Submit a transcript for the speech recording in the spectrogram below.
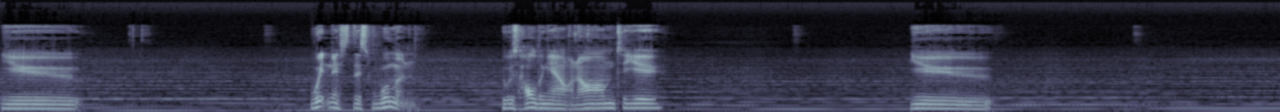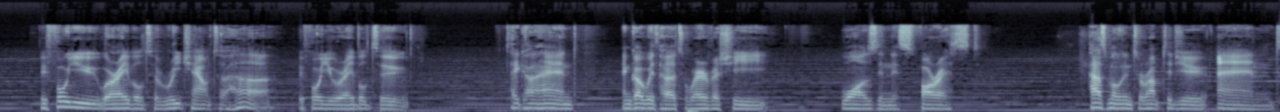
You witnessed this woman who was holding out an arm to you. You. Before you were able to reach out to her, before you were able to take her hand and go with her to wherever she was in this forest, Hasmel interrupted you and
